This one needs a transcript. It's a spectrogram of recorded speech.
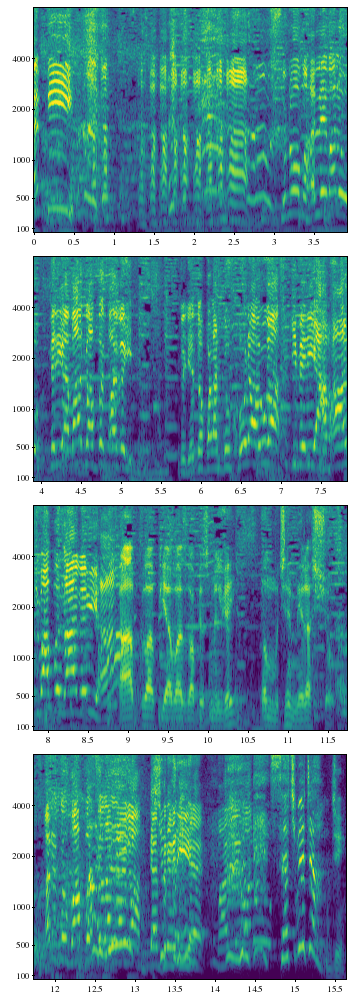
एमपी। सुनो मोहल्ले वालों मेरी आवाज़ वापस आ गई। तुझे तो बड़ा दुख हो रहा होगा कि मेरी आवाज़ वापस आ गई हाँ? आपको आपकी आवाज़ वापस मिल गई और मुझे मेरा शो अरे तो वापस चला जाएगा टेम्परेरी शुक्रिया। है। सच बेटा? जी।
